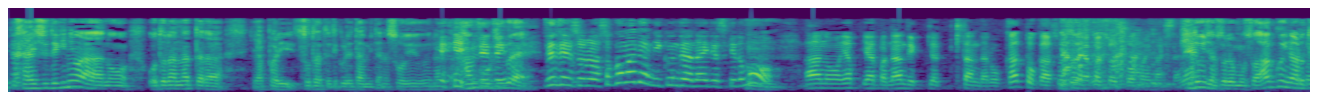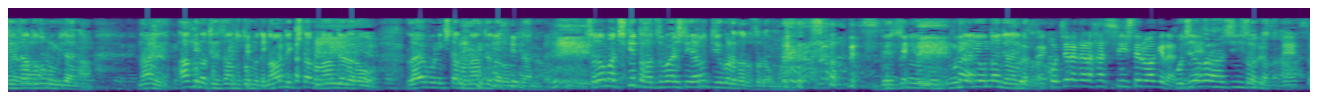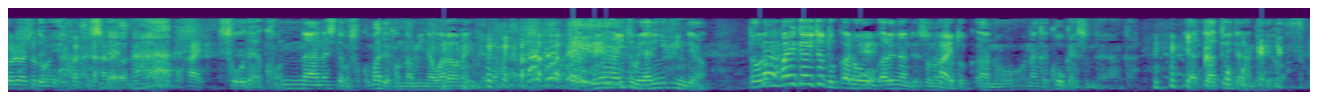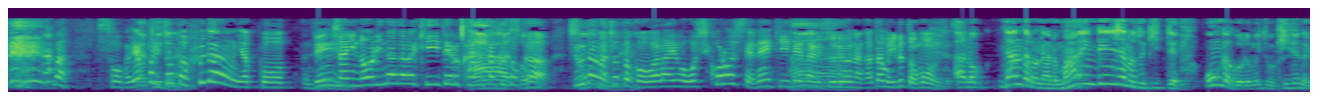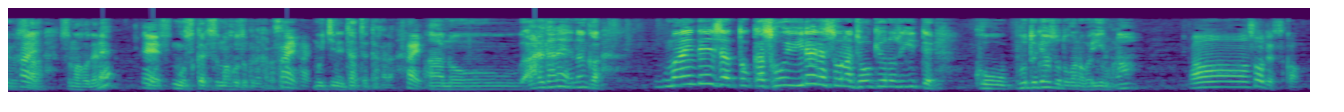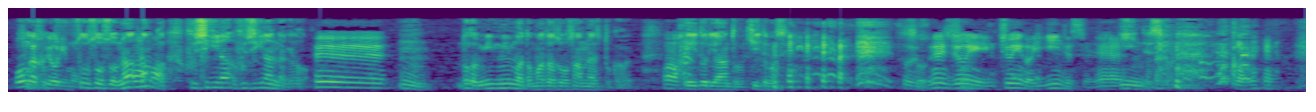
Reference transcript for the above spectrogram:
最終的には、あの、大人になったら、やっぱり育ててくれたみたいな、そういう、なんえか反抗期ぐらい。全然それは、そこまでは憎んではないですけども、うんあの、ややっぱなんでや来たんだろうかとか、そういうことはやっぱちょっと思いましたね。ひどいじゃん、それもうさ、悪意なる鉄腕と友みたいな。何？悪の鉄腕と友ってなんで来たのなんでだろうライブに来たのなんでだろうみたいな。それはまあチケット発売してやるって言うからだろ、それお前。別にもう無理やり呼んだんじゃないんだから。そうですねこちらから発信してるわけなんで、ね。こちらから発信してるんだから。そうですね。それはちょっとおかしな話だよな、はい。そうだよ、こんな話でもそこまでそんなみんな笑わないんだよ。だから前半いつもやりにくいんだよ。で俺も毎回ちょっと、あの、ええあれなんで、その、はいちょっと、あの、なんか後悔するんだよ、なんか。や、やっといてなんだけど。まあ、そうか。やっぱりちょっと普段、やっぱこう、電車に乗りながら聞いてる感覚とか、普段はちょっとこう、笑いを押し殺してね、聞いてたりするような方もいると思うんです。あの、なんだろうね、あの、満員電車の時って、音楽俺もいつも聞いてんだけどさ、はいスマホでね。ええもうすっかりスマホ族だからさ、はいはいもう一年経っちゃったから。はいあのーあれだね、なんか、満員電車とかそういうイライラしそうな状況の時って、こう、ポッドキャストとかの方がいいのかな？ああ、そうですか。音楽よりも。そうそうそう、ななんか不思議な、不思議なんだけど。へえ。うん。だから、み、みんまとまたぞうさんのやつとかあ、エイドリアンとか聞いてますよ。そうですね。順位、順位がいいんですよね。いいんですよね。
